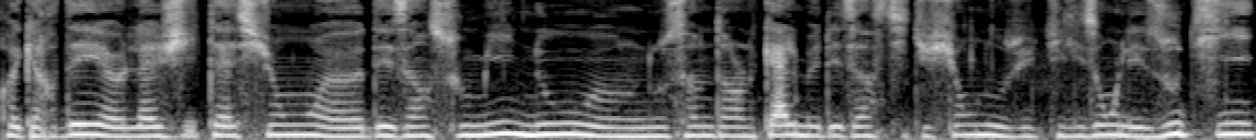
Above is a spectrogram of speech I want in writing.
regardez euh, l'agitation euh, des insoumis, nous nous sommes dans le calme des institutions, nous utilisons les outils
